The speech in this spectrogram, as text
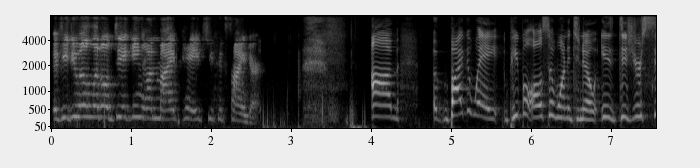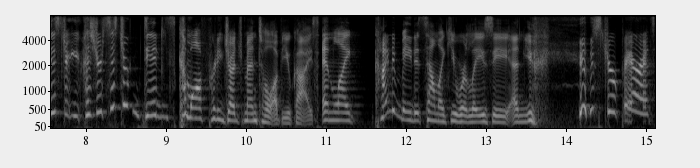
if you do a little digging on my page, you could find her. Um, by the way, people also wanted to know is does your sister because your sister did come off pretty judgmental of you guys and like kind of made it sound like you were lazy and you used your parents.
